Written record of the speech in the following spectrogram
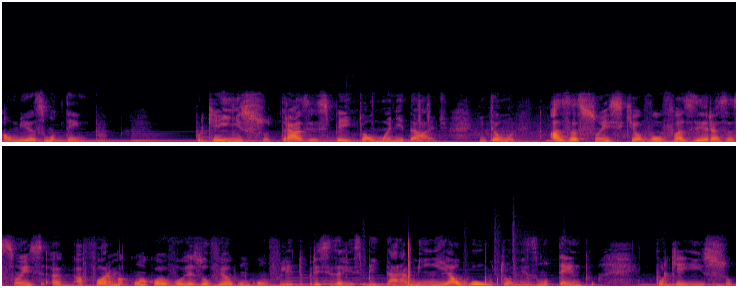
ao mesmo tempo, porque isso traz respeito à humanidade. Então, as ações que eu vou fazer, as ações, a, a, forma com a qual eu vou resolver algum conflito precisa respeitar a mim e ao outro ao mesmo tempo, porque isso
